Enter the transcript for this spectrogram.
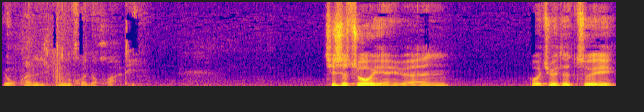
有关灵魂的话题。其实做演员，我觉得最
